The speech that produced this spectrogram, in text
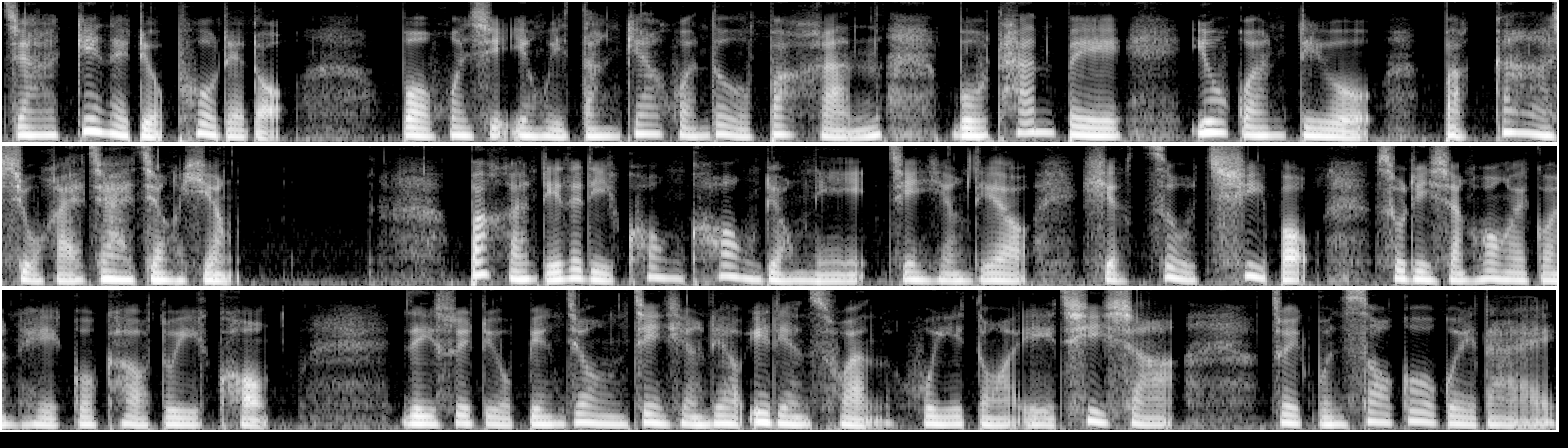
真紧的就破裂了，部分是因为当家烦恼北韩无坦白有关着北假受害者的情形。北韩伫咧二零零六年进行了核子试爆，处理双方的关系搁靠对抗。而随着兵种进行了一连串飞弹的试射，最近数个月来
